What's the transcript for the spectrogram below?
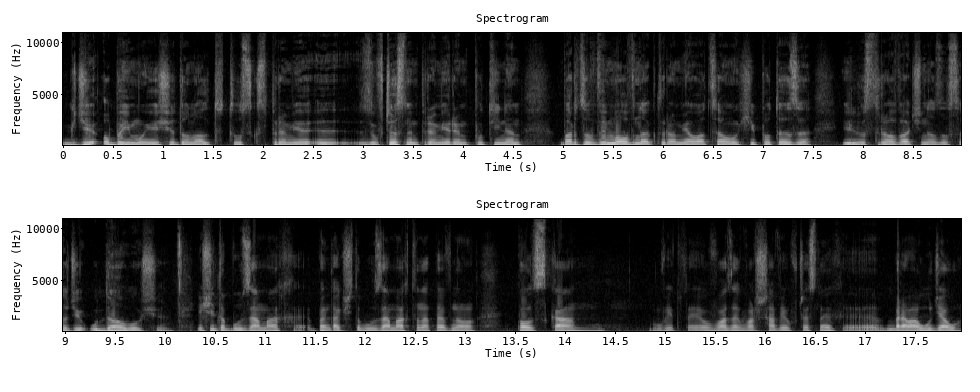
gdzie obejmuje się Donald Tusk z, premier, y, z ówczesnym premierem Putinem, bardzo wymowna, która miała całą hipotezę ilustrować na zasadzie udało się. Jeśli to był zamach, powiem tak, jeśli to był zamach, to na pewno Polska, mówię tutaj o władzach w Warszawie ówczesnych, y, brała udział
